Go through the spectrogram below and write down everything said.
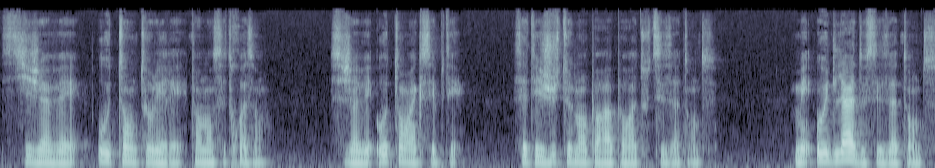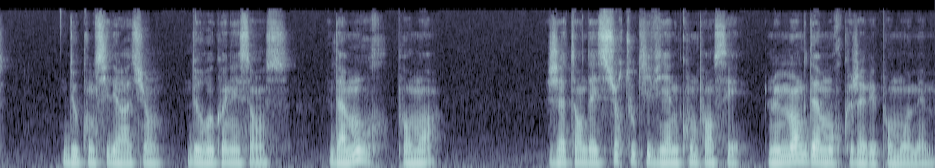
si j'avais autant toléré pendant ces trois ans, si j'avais autant accepté, c'était justement par rapport à toutes ces attentes. Mais au-delà de ces attentes, de considération, de reconnaissance, d'amour pour moi, J'attendais surtout qu'ils viennent compenser le manque d'amour que j'avais pour moi-même.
